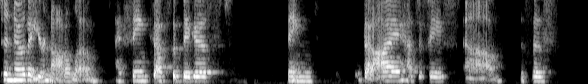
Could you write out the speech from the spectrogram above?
to know that you're not alone. I think that's the biggest thing that I had to face um, is this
